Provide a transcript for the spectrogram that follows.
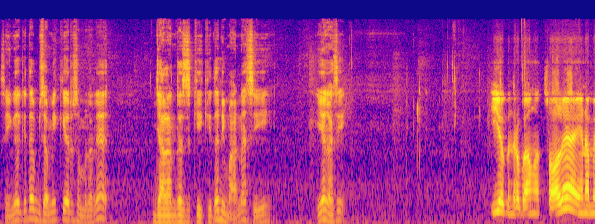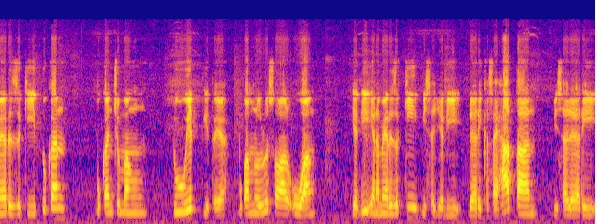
Sehingga kita bisa mikir sebenarnya jalan rezeki kita di mana sih? Iya gak sih? Iya bener banget. Soalnya yang namanya rezeki itu kan bukan cuma duit gitu ya bukan melulu soal uang jadi yang namanya rezeki bisa jadi dari kesehatan bisa dari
